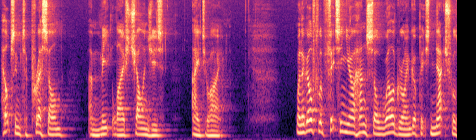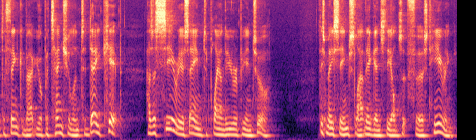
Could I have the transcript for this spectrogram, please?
helps him to press on and meet life's challenges eye to eye. When a golf club fits in your hand so well growing up, it's natural to think about your potential, and today Kipp has a serious aim to play on the European Tour. This may seem slightly against the odds at first hearing,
